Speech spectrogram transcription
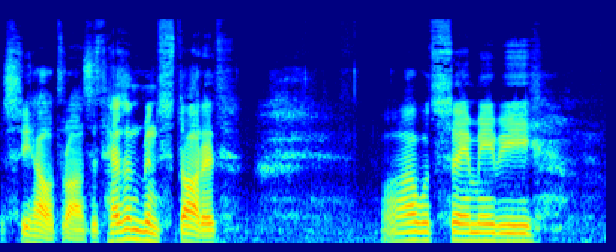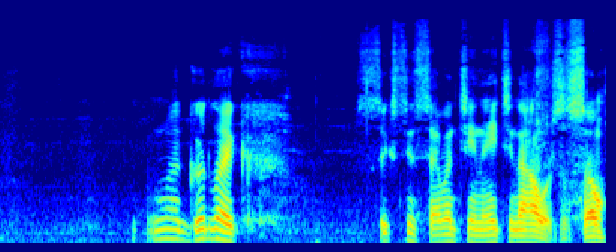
See how it runs. It hasn't been started. Well, I would say maybe mm, a good like 16 17 18 hours or so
